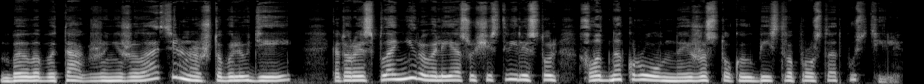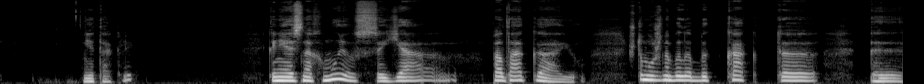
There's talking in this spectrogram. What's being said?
было бы также нежелательно, чтобы людей, которые спланировали и осуществили столь хладнокровное и жестокое убийство, просто отпустили. Не так ли? Князь нахмурился. Я полагаю, что можно было бы как-то э,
